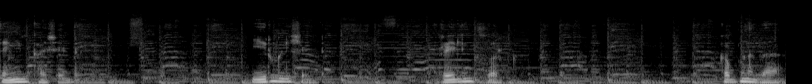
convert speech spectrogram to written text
ತೆಂಗಿನಕಾಯಿ ಶೆಡ್, ಈರುಳ್ಳಿ ಶೆಡ್, ರೈಲಿಂಗ್ಸ್ ವರ್ಕ್, ಕಬ್ಬಿಣದ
